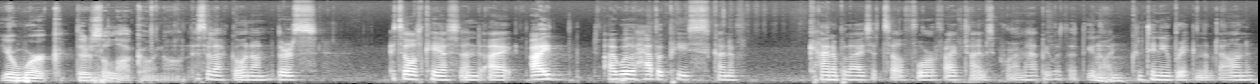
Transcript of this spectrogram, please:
your work. There's a lot going on. there's a lot going on. There's, it's all chaos, and I I I will have a piece kind of cannibalize itself four or five times before I'm happy with it. You know, Mhm. I continue breaking them down, and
